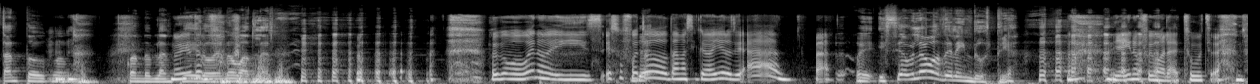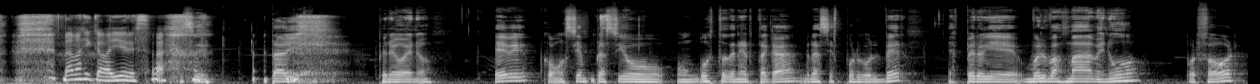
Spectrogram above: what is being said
tanto cuando, planteé lo de Nomadland. Fue como, bueno, y eso fue todo, damas y caballeros. Y, ah, Oye, y si hablamos de la industria. y ahí nos fuimos a la chucha. damas y caballeros. Ah. sí, está bien. Pero bueno, Eve, como siempre ha sido un gusto tenerte acá. Gracias por volver. Espero que vuelvas más a menudo, por favor.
